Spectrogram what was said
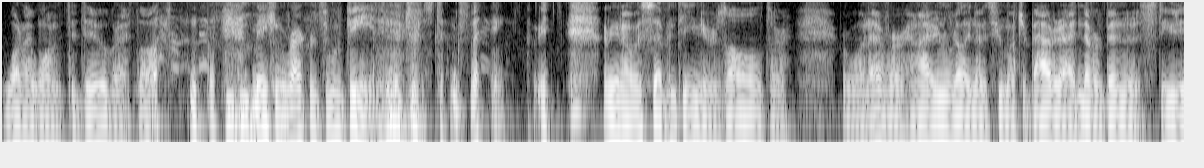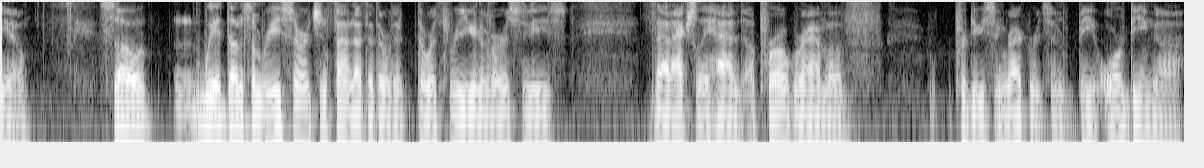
what I wanted to do, but I thought making records would be an interesting thing. I mean, I mean, I was 17 years old or, or whatever, and I didn't really know too much about it. I'd never been in a studio. So we had done some research and found out that there were, there were three universities that actually had a program of producing records and be or being a,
